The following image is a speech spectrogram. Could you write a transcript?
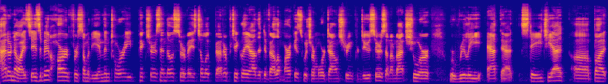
I don't know. It's, it's a bit hard for some of the inventory pictures in those surveys to look better, particularly out of the developed markets, which are more downstream producers. And I'm not sure we're really at that stage yet. Uh, but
